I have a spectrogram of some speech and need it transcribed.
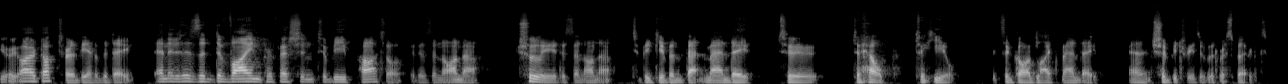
you are a doctor at the end of the day, and it is a divine profession to be part of. It is an honor. Truly, it is an honor to be given that mandate to to help, to heal. It's a godlike mandate and it should be treated with respect.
